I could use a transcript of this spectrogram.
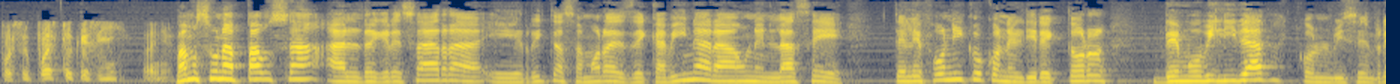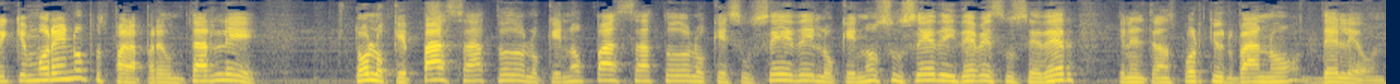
Por supuesto que sí, doña. Vamos a una pausa. Al regresar, a, eh, Rita Zamora desde cabina hará un enlace telefónico con el director de movilidad, con Luis Enrique Moreno, pues para preguntarle todo lo que pasa, todo lo que no pasa, todo lo que sucede, lo que no sucede y debe suceder en el transporte urbano de León.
